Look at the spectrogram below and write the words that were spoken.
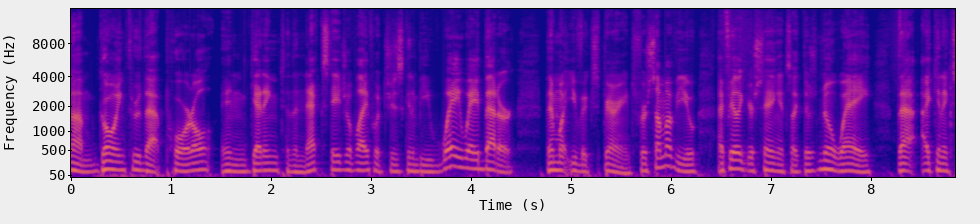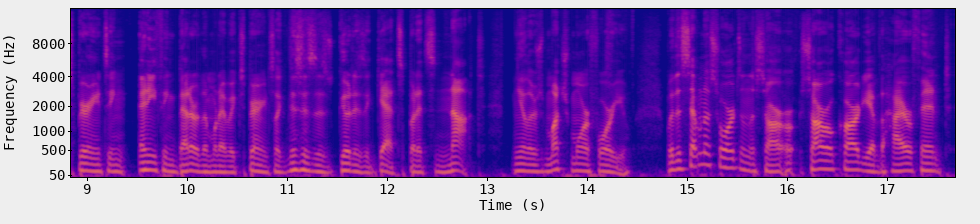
um, going through that portal and getting to the next stage of life, which is going to be way, way better than what you've experienced. For some of you, I feel like you're saying it's like there's no way that I can experiencing anything better than what I've experienced. Like this is as good as it gets, but it's not. You know, there's much more for you. With the Seven of Swords and the Sorrow, sorrow card, you have the Hierophant.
